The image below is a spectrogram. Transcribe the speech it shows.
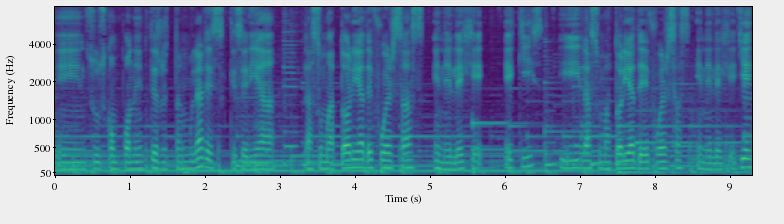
en sus componentes rectangulares, que sería la sumatoria de fuerzas en el eje X y la sumatoria de fuerzas en el eje Y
